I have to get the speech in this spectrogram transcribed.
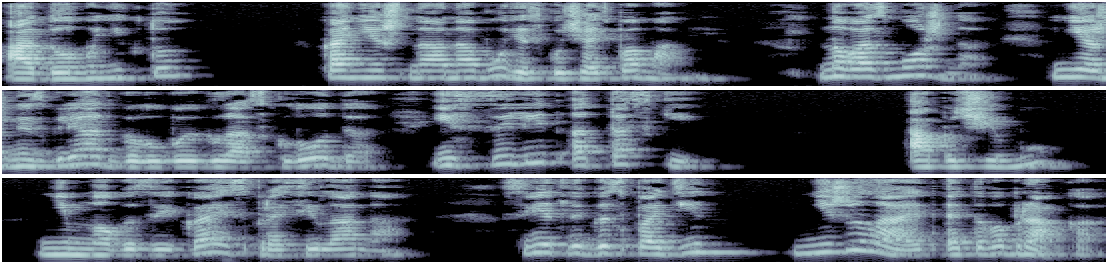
А дома никто. Конечно, она будет скучать по маме но, возможно, нежный взгляд голубых глаз Клода исцелит от тоски. «А почему?» – немного заикаясь, спросила она. «Светлый господин не желает этого брака».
